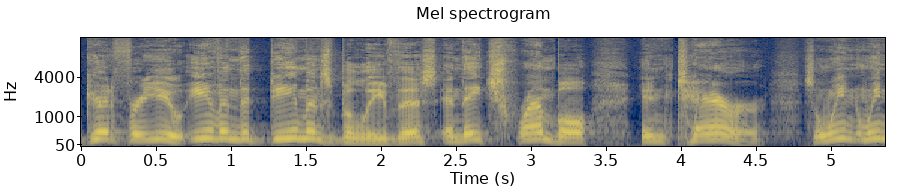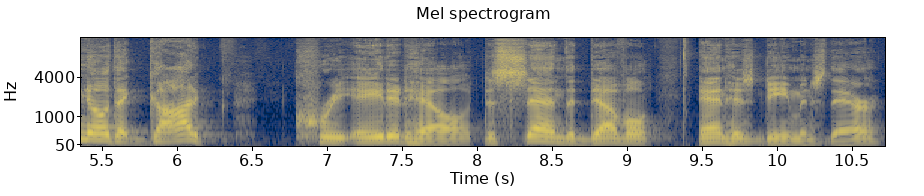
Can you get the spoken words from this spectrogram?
Good for you. Even the demons believe this and they tremble in terror. So we, we know that God created hell to send the devil and his demons there.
